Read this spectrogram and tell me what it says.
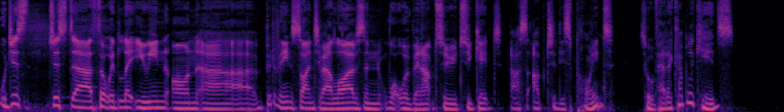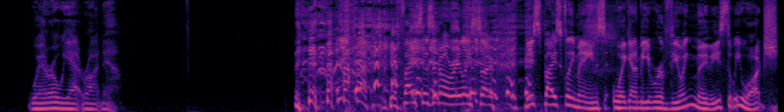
we just just uh, thought we'd let you in on uh, a bit of an insight into our lives and what we've been up to to get us up to this point. So we've had a couple of kids. Where are we at right now? Your face says it all, really. So, this basically means we're going to be reviewing movies that we watch.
